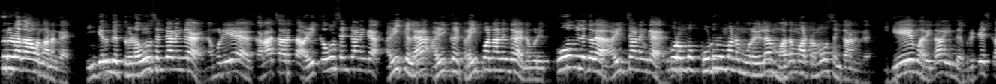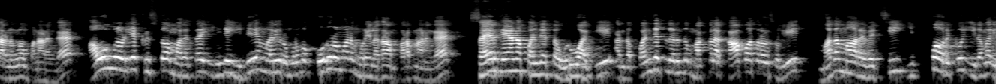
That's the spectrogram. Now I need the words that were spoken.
திருடதான் வந்தானுங்க. இங்கிருந்து திருடவும் செஞ்சானுங்க. நம்முடைய கலாச்சாரத்தை அழிக்கவும் செஞ்சானுங்க. அழிக்கல அழிக்க ட்ரை பண்ணானுங்க. நம்முடைய கோவில்களை அழிச்சானுங்க. ரொம்ப ரொம்ப கொடூரமான முறையில மத மாற்றமும் செஞ்சானுங்க. இதே மாதிரிதான் இந்த பிரிட்டிஷ்காரனுங்களும் பண்ணானுங்க. அவங்களுடைய கிறிஸ்தவ மதத்தை இங்க இதே மாதிரி ரொம்ப ரொம்ப கொடூரமான முறையில தான் பரப்பினானுங்க. செயற்கையான பஞ்சத்தை உருவாக்கி அந்த பஞ்சத்துல இருந்து மக்களை காப்பாத்துறோம்னு சொல்லி மதம் மாற வச்சு இப்போ வரைக்கும் இத மாதிரி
